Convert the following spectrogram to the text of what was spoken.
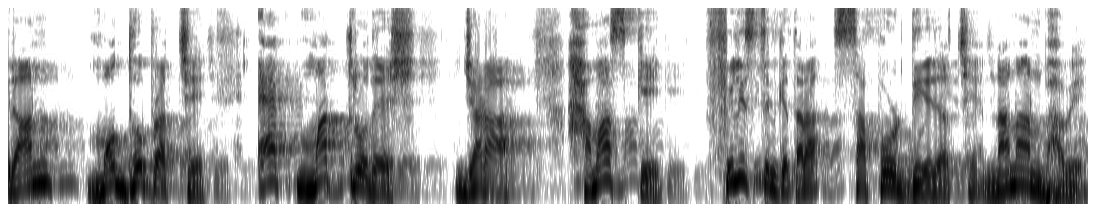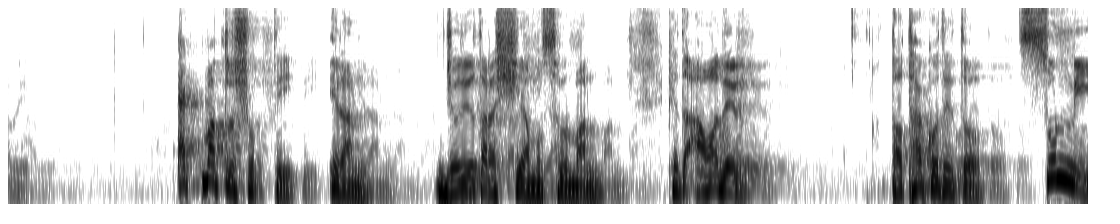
ইরান মধ্যপ্রাচ্যে একমাত্র দেশ যারা হামাসকে, ফিলিস্তিনকে তারা সাপোর্ট দিয়ে যাচ্ছে নানানভাবে। একমাত্র শক্তি ইরান। যদিও তারা শিয়া মুসলমান, কিন্তু আমাদের তথাকথিত সুন্নি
